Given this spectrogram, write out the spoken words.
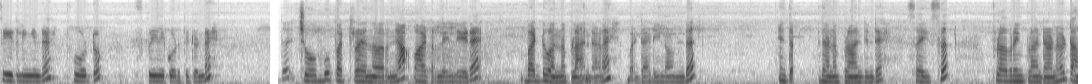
സീഡ്ലിങ്ങിന്റെ ഫോട്ടോ സ്ക്രീനിൽ കൊടുത്തിട്ടുണ്ട്. ഇത് ചോമ്പു പട്ര എന്ന് പറഞ്ഞ വാട്ടർ ലില്ലിയുടെ ബഡ് വന്ന പ്ലാന്റാണ്. ബഡ് അടിയിലുണ്ട് ഇത് ഇതാണ് പ്ലാന്റിന്റെ സൈസ്. ഫ്ലവറിങ് പ്ലാന്റ് ആണ് കേട്ടോ.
